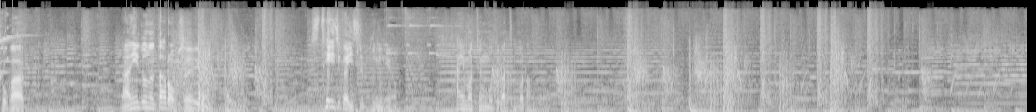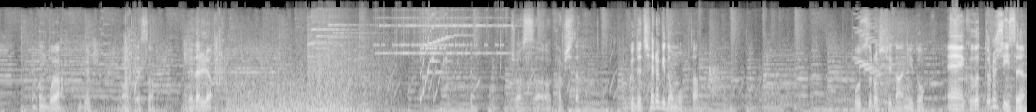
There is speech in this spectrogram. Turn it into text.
조각. 난이도는 따로 없어요, 이거. 스테이지가 있을 뿐이에요. 타임 어택 모드 같은 거랑. 어, 뭐야. 매, 어, 됐어. 매달려. 좋았어. 갑시다. 어, 근데 체력이 너무 없다. 보스러시 난이도? 예 그거 뚫을 수 있어요.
